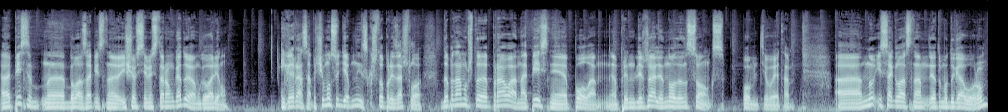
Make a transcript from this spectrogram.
Э, песня э, была записана еще в 72 году, я вам говорил. И как раз, а почему судебный иск? Что произошло? Да потому что права на песни Пола э, принадлежали Northern Songs. Помните вы это? А, ну и согласно этому договору,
